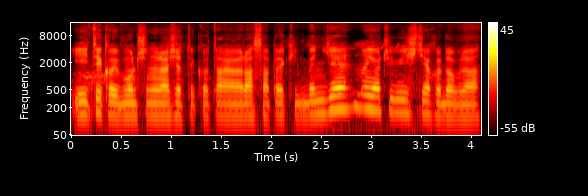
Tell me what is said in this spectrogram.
i tylko i wyłącznie na razie tylko ta rasa Pekin będzie, no i oczywiście hodowla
